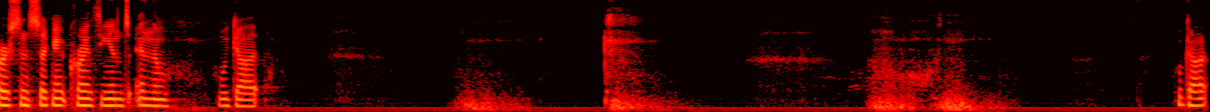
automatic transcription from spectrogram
First and Second Corinthians, and then we got We got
